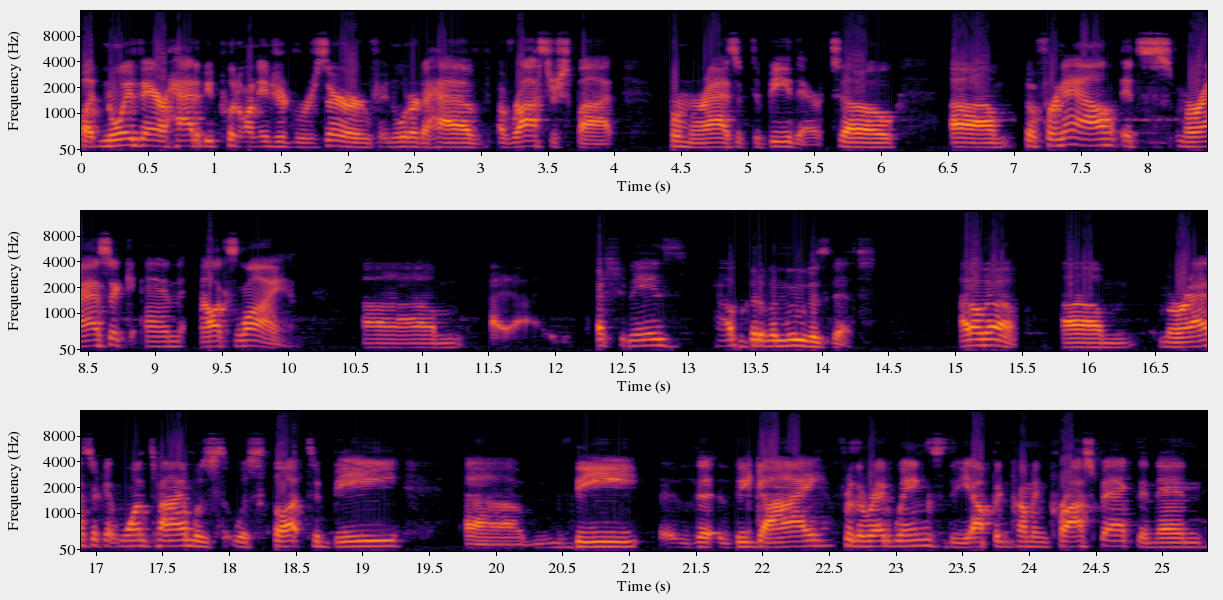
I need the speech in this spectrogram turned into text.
but Neuvirth had to be put on injured reserve in order to have a roster spot for Mrazek to be there. So, um, so for now, it's Mrazek and Alex Lyon. Um, I, the question is, how good of a move is this? I don't know. Um, Mrazek at one time was was thought to be um, the the the guy for the Red Wings, the up and coming prospect, and then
